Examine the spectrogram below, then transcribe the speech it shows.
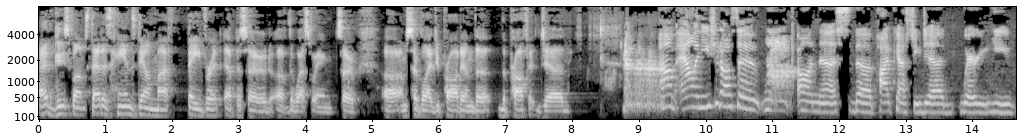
I have goosebumps. That is hands down my favorite episode of The West Wing. So uh, I'm so glad you brought in the the prophet Jed. Um, Alan, you should also link on this the podcast you did where you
